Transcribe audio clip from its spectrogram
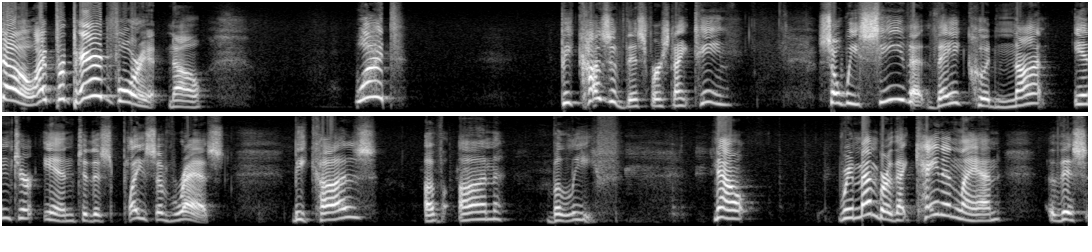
no? I prepared for it. No. What? Because of this, verse 19, so we see that they could not enter into this place of rest because of unbelief. Now, remember that Canaan land, this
